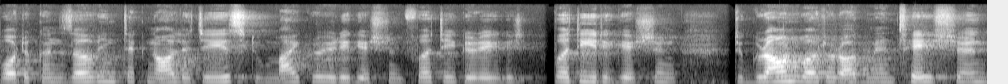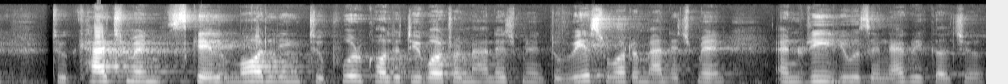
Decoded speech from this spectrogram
water conserving technologies to micro irrigation, fertirrigation, to groundwater augmentation, to catchment scale modeling, to poor quality water management, to wastewater management and reuse in agriculture.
